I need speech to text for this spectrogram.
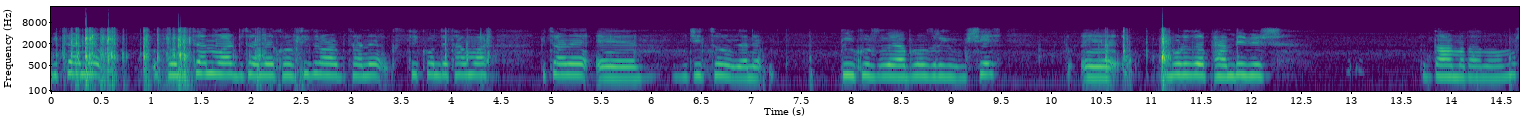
Bir tane fondöten var, bir tane concealer var, bir tane stick fondöten var, bir tane e, cilt tonu yani gül kurusu veya bronzer gibi bir şey. E, burada da pembe bir darmadan olmuş.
